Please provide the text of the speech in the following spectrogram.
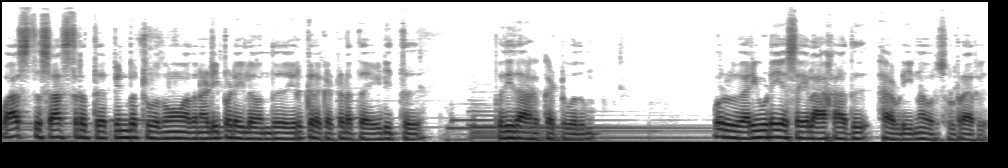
வாஸ்து சாஸ்திரத்தை பின்பற்றுவதும் அதன் அடிப்படையில் வந்து இருக்கிற கட்டடத்தை இடித்து புதிதாக கட்டுவதும் ஒரு அறிவுடைய செயலாகாது அப்படின்னு அவர் சொல்கிறாரு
